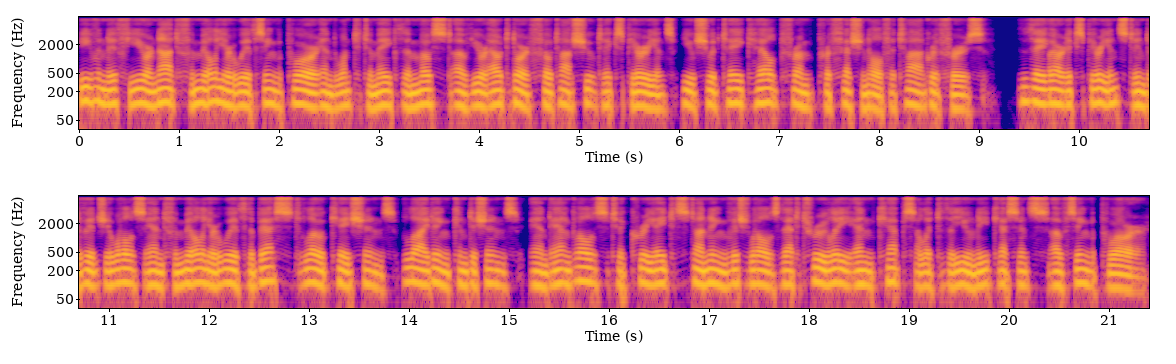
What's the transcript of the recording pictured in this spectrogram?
Even if you're not familiar with Singapore and want to make the most of your outdoor photoshoot experience, you should take help from professional photographers. They are experienced individuals and familiar with the best locations, lighting conditions, and angles to create stunning visuals that truly encapsulate the unique essence of Singapore.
